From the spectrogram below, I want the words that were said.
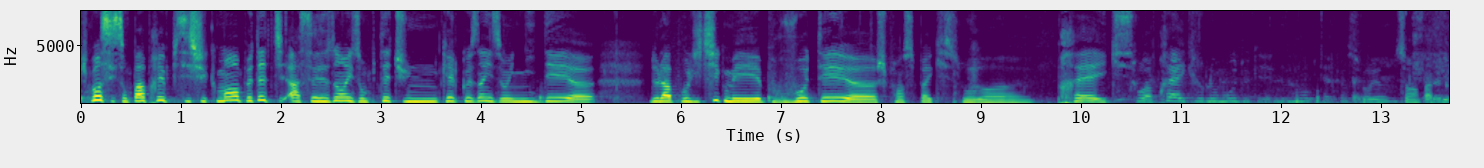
Je pense qu'ils sont pas prêts psychiquement. Peut-être à 16 ans, ils ont peut-être une quelques-uns, ils ont une idée euh, de la politique, mais pour voter, euh, je pense pas qu'ils sont. euh, prêt et qu'ils soient prêts à écrire le mot de, le nom de quelqu'un sur, euh, sur un papier.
